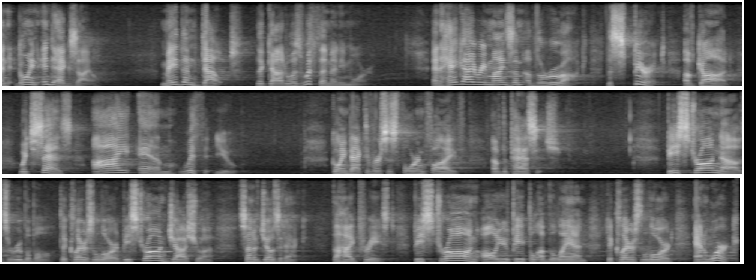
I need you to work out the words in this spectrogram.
and going into exile made them doubt that God was with them anymore. And Haggai reminds them of the Ruach, the Spirit of God, which says, I am with you. Going back to verses 4 and 5, of the passage. Be strong now, Zerubbabel, declares the Lord. Be strong, Joshua, son of Jozadak, the high priest. Be strong, all you people of the land, declares the Lord, and work,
